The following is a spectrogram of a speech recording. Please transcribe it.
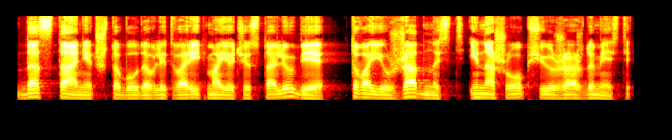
Достанет, чтобы удовлетворить мое честолюбие, твою жадность и нашу общую жажду мести.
